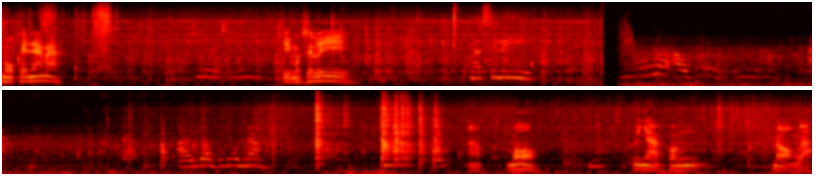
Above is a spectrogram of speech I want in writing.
ำมุกเห็นยังนะ จีมักซลี่มาซิลีเอายอดยูนน้อ้าวหม้อคือหยาดของน้องละ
